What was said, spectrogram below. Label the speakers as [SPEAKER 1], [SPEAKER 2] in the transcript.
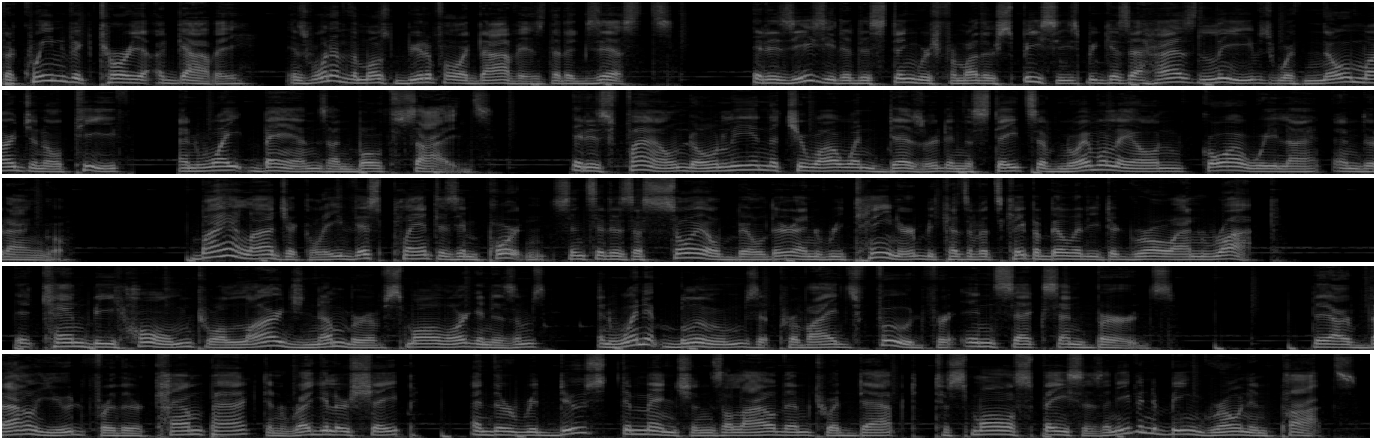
[SPEAKER 1] The Queen Victoria agave is one of the most beautiful agaves that exists. It is easy to distinguish from other species because it has leaves with no marginal teeth and white bands on both sides. It is found only in the Chihuahuan Desert in the states of Nuevo León, Coahuila, and Durango. Biologically, this plant is important since it is a soil builder and retainer because of its capability to grow on rock. It can be home to a large number of small organisms, and when it blooms, it provides food for insects and birds. They are valued for their compact and regular shape, and their reduced dimensions allow them to adapt to small spaces and even to being grown in pots.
